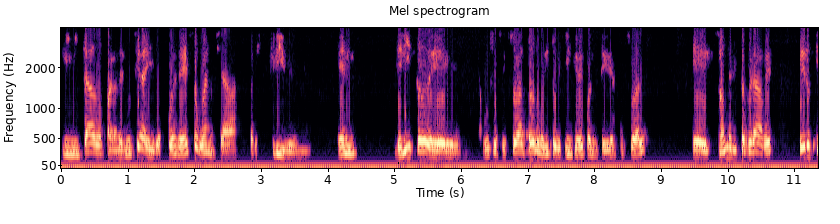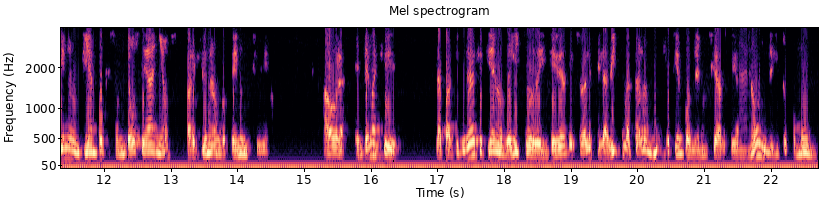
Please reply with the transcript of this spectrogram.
limitado para denunciar y después de eso, bueno, ya prescribe. El delito de abuso sexual, todos los delitos que tienen que ver con la integridad sexual, eh, son delitos graves, pero tienen un tiempo que son 12 años para que uno los denuncie. Ahora, el tema es que la particularidad que tienen los delitos de integridad sexual es que la víctima tarda mucho tiempo en denunciar, digamos, no un delito común.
